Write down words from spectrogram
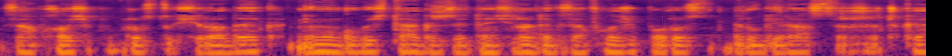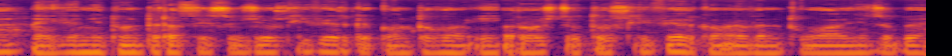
Zapchał się po prostu środek. Nie mogło być tak, że ten środek zapchał się po prostu drugi raz troszeczkę. Najchętniej tu teraz jeszcze wziął szlifierkę kątową i rozciął to szlifierką ewentualnie, żeby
